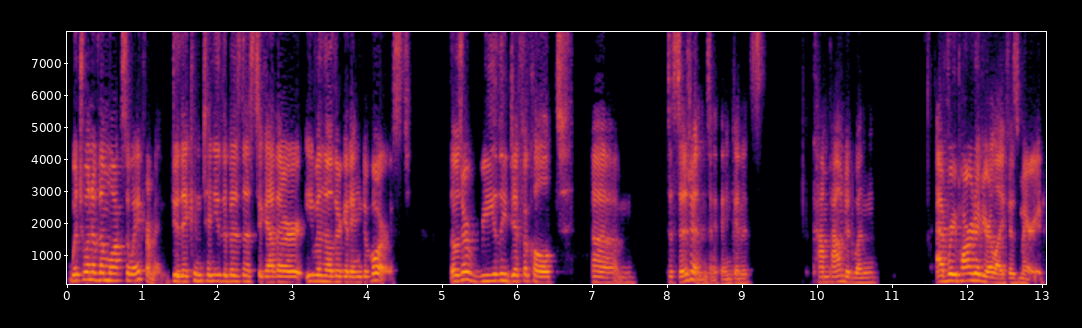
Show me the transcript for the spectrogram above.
which one of them walks away from it? Do they continue the business together even though they're getting divorced? Those are really difficult um, decisions, I think, and it's compounded when every part of your life is married.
